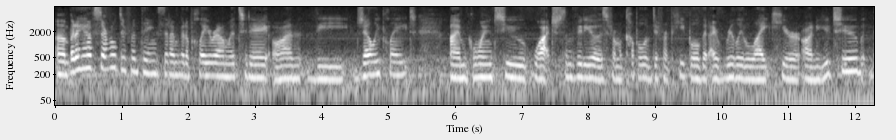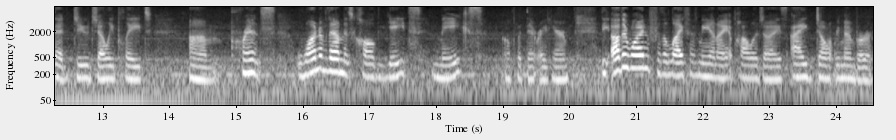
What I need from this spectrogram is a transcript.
Um, but I have several different things that I'm going to play around with today on the Gelli plate. I'm going to watch some videos from a couple of different people that I really like here on YouTube that do Gelli plate um, prints. One of them is called Yates Makes. I'll put that right here. The other one, for the life of me, and I apologize, I don't remember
